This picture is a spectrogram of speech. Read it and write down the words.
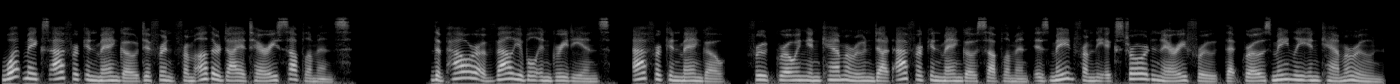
What makes African mango different from other dietary supplements? The power of valuable ingredients, African mango, fruit growing in Cameroon. African mango supplement is made from the extraordinary fruit that grows mainly in Cameroon.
